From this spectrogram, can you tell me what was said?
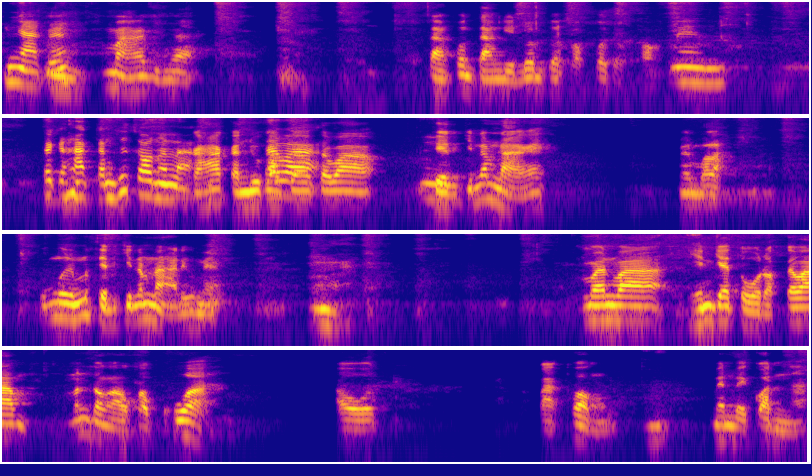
กินยากอืนะมมาหากินง่ายต่างคนต่างดิ้นรนเพื่อครอบครัวเจ้าของแม่นแต่ก็หักกันคือเก่านั่นล่ะก็ฮักกันอยู่ครับแต่ว่าแต่แต่ว่าอืมเศรษฐกิจน้ำหนาไงแม่นบ่ล่ะ ทุกมือมันเศรษฐกิจน้ำหนาดิคุณแม่อืมมันว่าเห็นแก่ตัวดอก แต่ว่ามันต้องเอาครอบครัวเอาปากท้องแม่นไว้ก่อนนะ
